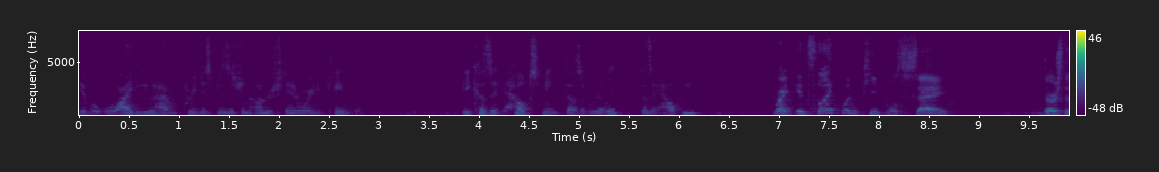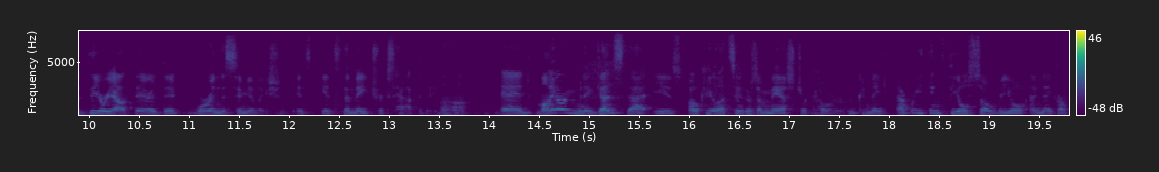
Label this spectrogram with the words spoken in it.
Yeah, but why do you have a predisposition to understand where you came from? Because it helps me. Does it really? Does it help you? Right. It's like when people say, there's the theory out there that we're in the simulation. It's it's the matrix happening. Uh huh. And my argument against that is okay, let's say there's a master coder who can make everything feel so real and make our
